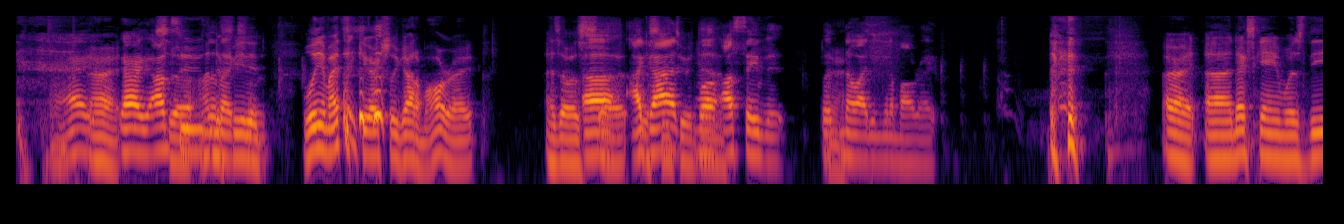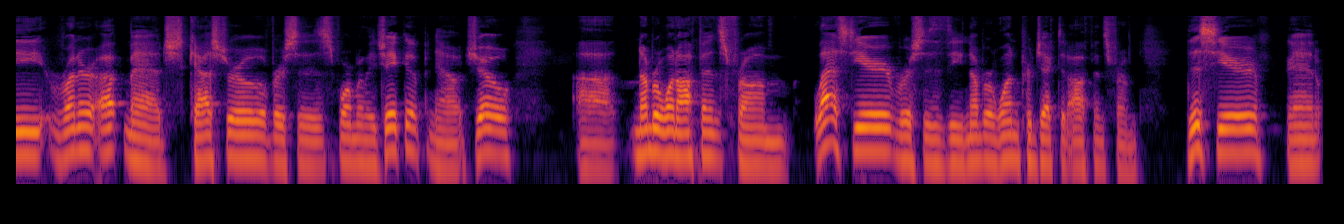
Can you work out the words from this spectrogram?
All right. All right. All right. On So, to the next undefeated. one. William, I think you actually got them all right. As I was, uh, Uh, I got, to it well, down. I'll save it. But right. no, I didn't get them all right. All right. Uh, next game was the runner-up match: Castro versus formerly Jacob, now Joe. Uh, number one offense from last year versus the number one projected offense from this year, and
